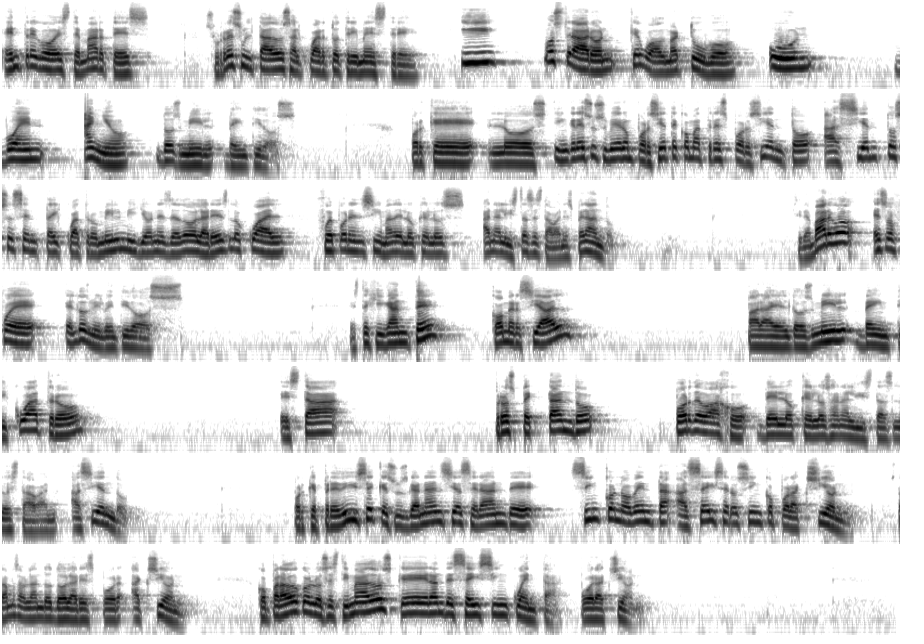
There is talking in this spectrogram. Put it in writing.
entregó este martes sus resultados al cuarto trimestre y mostraron que Walmart tuvo un buen año 2022 porque los ingresos subieron por 7,3% a 164 mil millones de dólares, lo cual fue por encima de lo que los analistas estaban esperando. Sin embargo, eso fue el 2022. Este gigante comercial para el 2024 está prospectando por debajo de lo que los analistas lo estaban haciendo. Porque predice que sus ganancias serán de 5.90 a 6.05 por acción. Estamos hablando dólares por acción. Comparado con los estimados que eran de 6.50 por acción.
